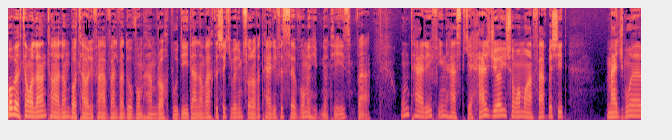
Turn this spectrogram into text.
خب احتمالا تا الان با تعریف اول و دوم همراه بودید الان وقتشه که بریم سراغ تعریف سوم هیپنوتیزم و اون تعریف این هست که هر جایی شما موفق بشید مجموع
